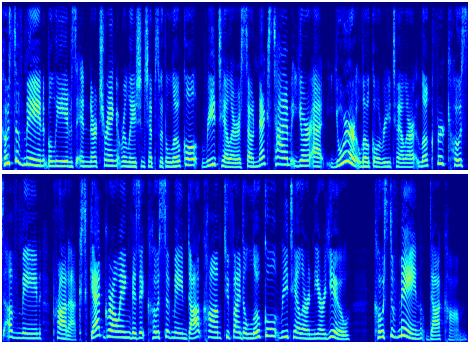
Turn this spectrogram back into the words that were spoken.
Coast of Maine believes in nurturing relationships with local retailers. So next time you're at your local retailer, look for Coast of Maine products. Get growing. Visit coastofmaine.com to find a local retailer near you. coastofmaine.com.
